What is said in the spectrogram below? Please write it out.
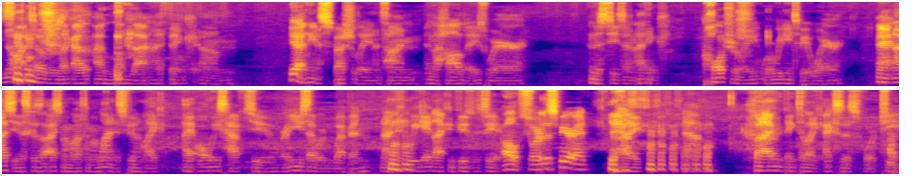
No, no, I totally like. I, I love that, and I think, um, yeah, I think especially in a time in the holidays where, in this season, I think culturally where we need to be aware, and I see this because I spend a lot of time online, is feeling like I always have to. Right, you use that word weapon, and I think we get that confused and see, oh, sword of the spirit, Yeah. like, um, but I even think to like Exodus 14,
